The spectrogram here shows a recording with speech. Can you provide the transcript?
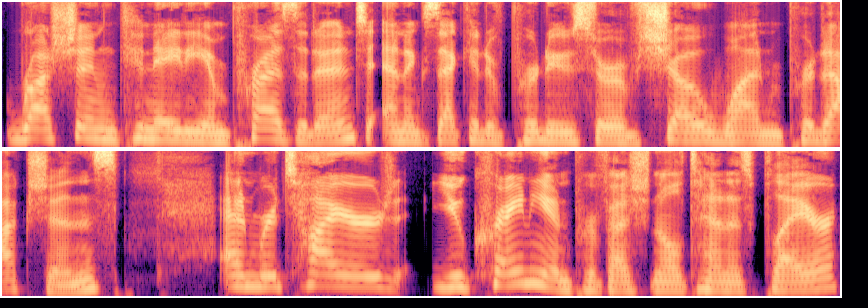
Russian Canadian president and executive producer of Show One Productions, and retired Ukrainian professional tennis player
